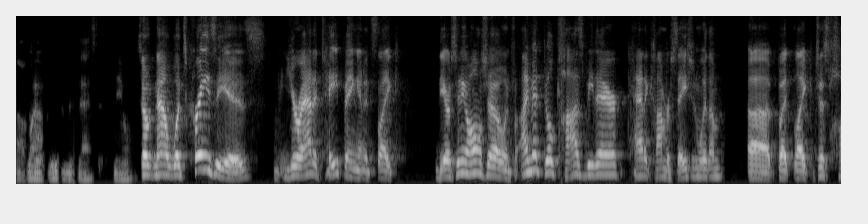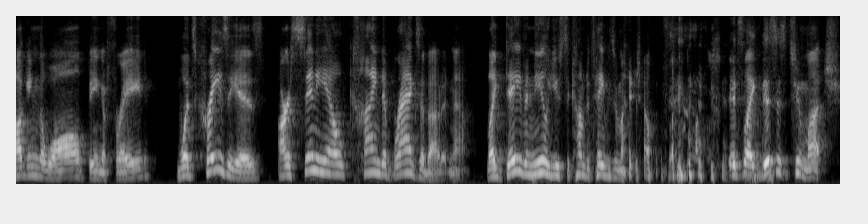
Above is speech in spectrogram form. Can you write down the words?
oh. Wow. I remember that. Neal. So now what's crazy is you're at a taping and it's like the Arsenio Hall show. And I met Bill Cosby there, had a conversation with him, uh, but like just hugging the wall, being afraid. What's crazy is Arsenio kind of brags about it now. Like Dave and Neal used to come to tapings of my show. It's like, it's like this is too much.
